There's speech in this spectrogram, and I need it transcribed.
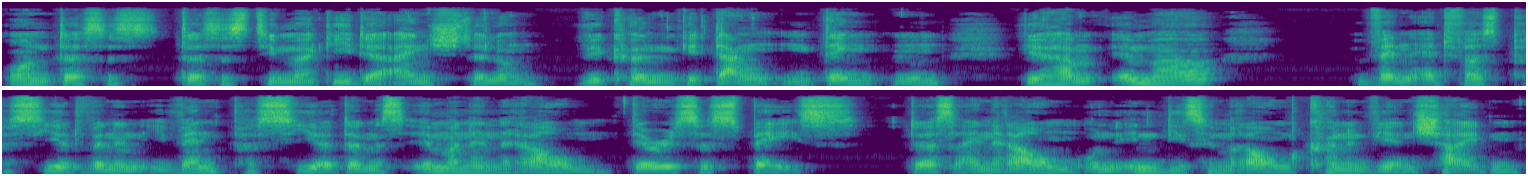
und das ist, das ist die Magie der Einstellung. Wir können Gedanken denken. Wir haben immer wenn etwas passiert, wenn ein Event passiert, dann ist immer ein Raum. There is a space. Da ist ein Raum und in diesem Raum können wir entscheiden,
